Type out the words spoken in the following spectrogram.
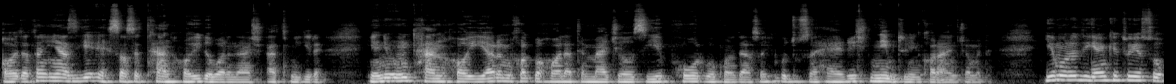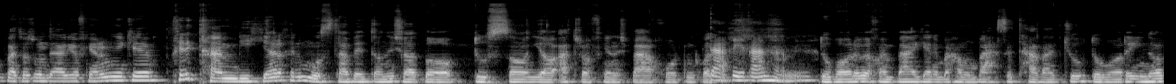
قاعدتا این از یه احساس تنهایی دوباره نشأت می‌گیره. یعنی اون تنهایی رو می‌خواد با حالت مجازی پر بکنه در که با دوستای حقیقیش نمی‌تونه این کار انجام بده. یه مورد دیگه هم که توی صحبتاتون دریافت کردم اینه که خیلی تنبیهگر خیلی مستبدانه شاید با دوستان یا اطرافیانش برخورد می‌کنه. دقیقا همینه. دوباره بخوایم برگردیم به همون بحث توجه دوباره اینا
